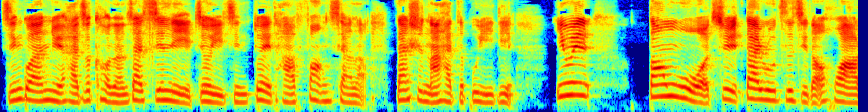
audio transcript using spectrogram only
尽管女孩子可能在心里就已经对他放下了，但是男孩子不一定。因为当我去代入自己的话，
